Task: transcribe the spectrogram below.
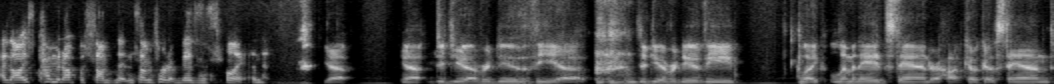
i was always coming up with something some sort of business plan yeah. Yeah. Did you ever do the uh did you ever do the like lemonade stand or hot cocoa stand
